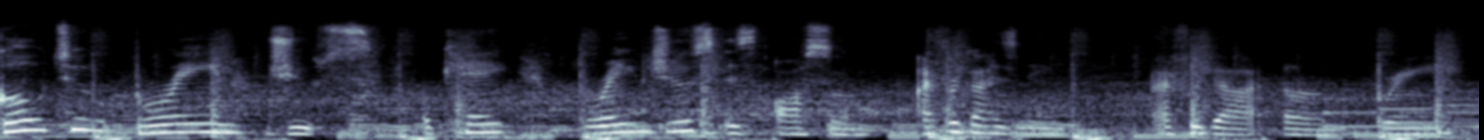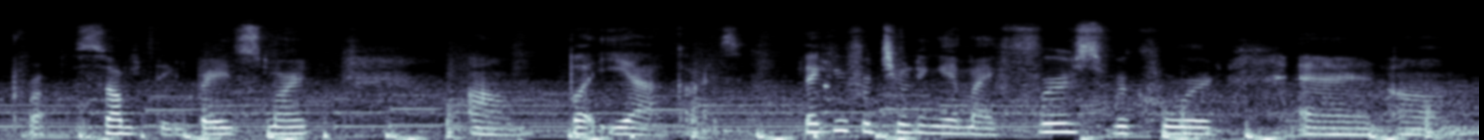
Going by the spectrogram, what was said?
go to Brain Juice. Okay, Brain Juice is awesome. I forgot his name. I forgot um, Brain something. Brain Smart. Um, but yeah, guys, thank you for tuning in my first record and um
